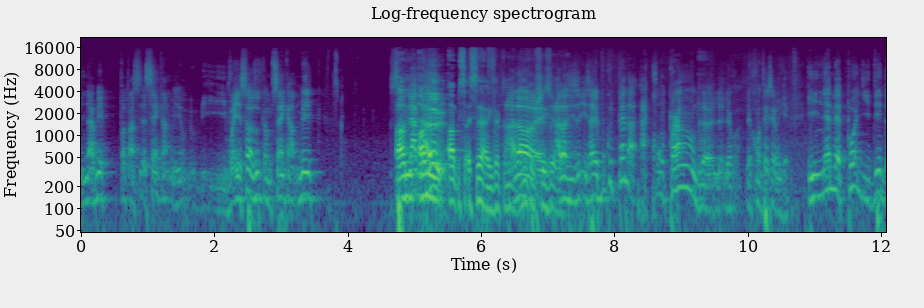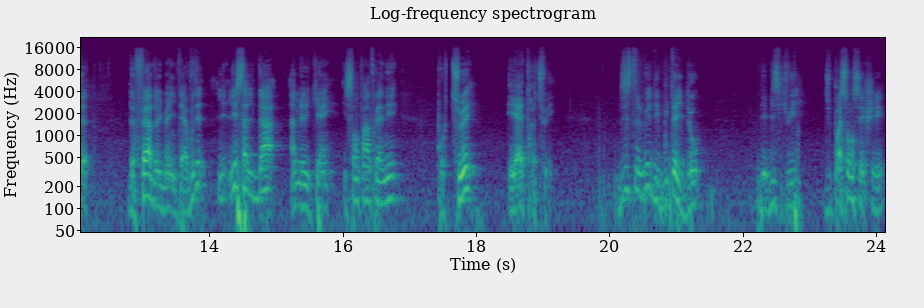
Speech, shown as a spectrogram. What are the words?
une armée potentielle de 50 millions, ils voyaient ça, eux autres, comme 50 000 c'est ça, exactement. Alors, alors ils, avaient beaucoup de peine à, comprendre le, contexte américain. Et ils n'aimaient pas l'idée de, de, faire de l'humanitaire. Vous dites, les soldats américains, ils sont entraînés pour tuer et être tués. Distribuer des bouteilles d'eau, des biscuits, du poisson séché,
